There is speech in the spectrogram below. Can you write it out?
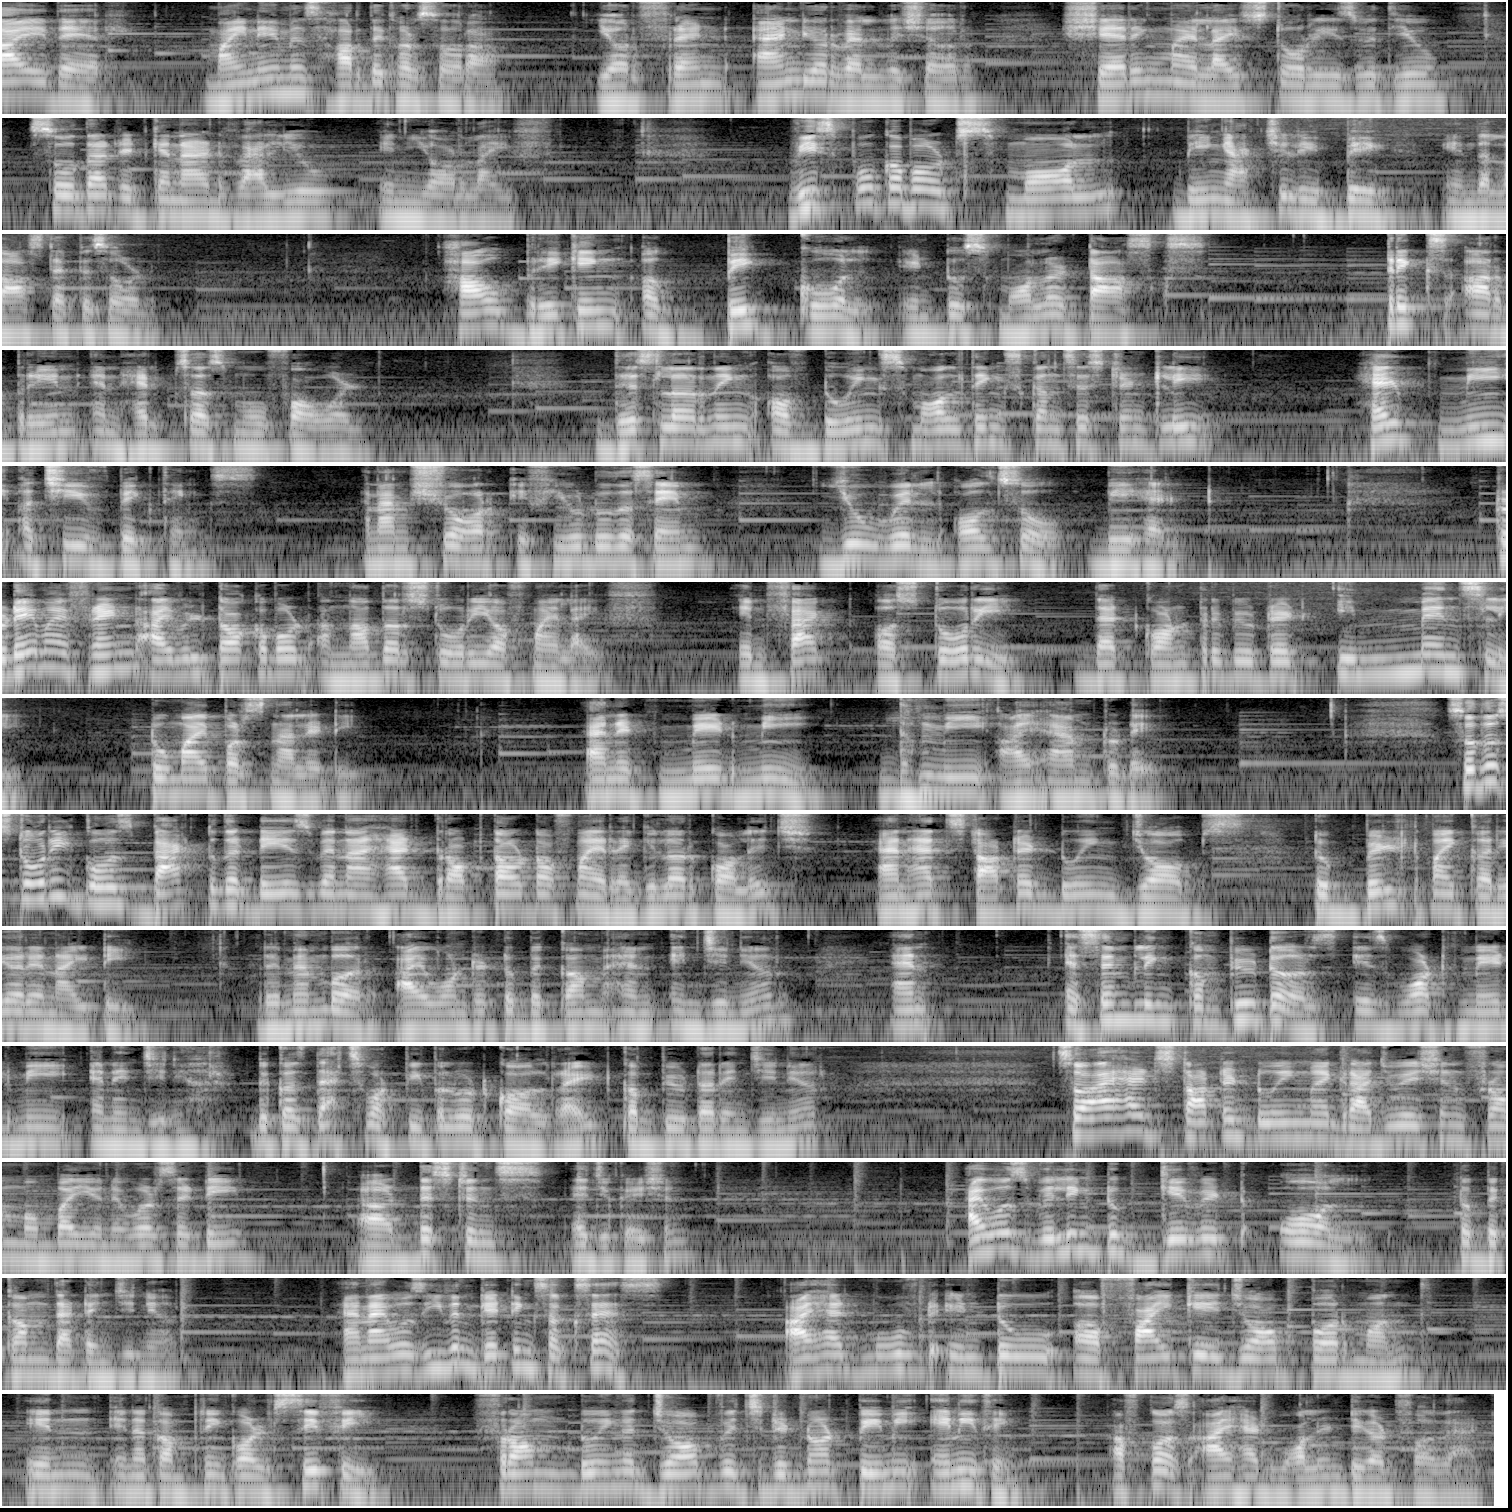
Hi there, my name is Hardik Harsora, your friend and your well wisher, sharing my life stories with you so that it can add value in your life. We spoke about small being actually big in the last episode. How breaking a big goal into smaller tasks tricks our brain and helps us move forward. This learning of doing small things consistently helped me achieve big things. And I'm sure if you do the same, you will also be helped. Today, my friend, I will talk about another story of my life. In fact, a story that contributed immensely to my personality. And it made me the me I am today. So the story goes back to the days when I had dropped out of my regular college and had started doing jobs to build my career in IT. Remember, I wanted to become an engineer and assembling computers is what made me an engineer because that's what people would call, right? Computer engineer. So I had started doing my graduation from Mumbai University, uh, distance education. I was willing to give it all to become that engineer. And I was even getting success. I had moved into a 5k job per month in, in a company called Sify from doing a job which did not pay me anything. Of course, I had volunteered for that.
